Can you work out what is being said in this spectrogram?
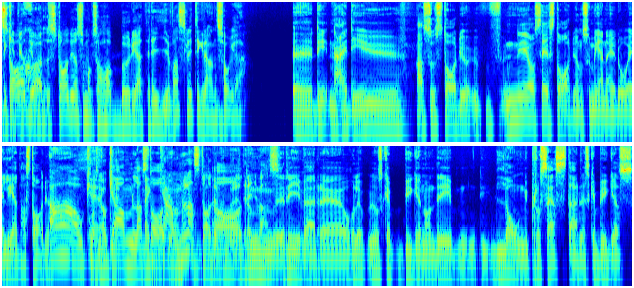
Stadion, stadion som också har börjat rivas lite grann, såg jag. Eh, Det, nej, det är ju... Alltså stadion, när jag säger stadion så menar jag då Eleda stadion. Ah, okej. Alltså okej. Gamla Men stadion. gamla stadion ja, de river eh, och håller, de ska bygga någon... Det är en lång process där det ska byggas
